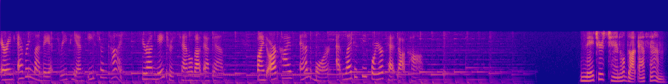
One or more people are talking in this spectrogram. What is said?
airing every Monday at 3 p.m. Eastern Time here on natureschannel.fm. Find archives and more at legacyforyourpet.com. Natureschannel.fm.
